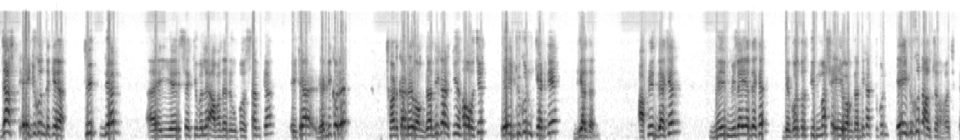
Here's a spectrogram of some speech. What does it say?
জাস্ট এইটুকুন থেকে ক্লিপ দেন ইয়ে কি বলে আমাদের উপস্থাপকে এটা রেডি করে সরকারের অগ্রাধিকার কি হওয়া উচিত এইটুকুন কেটে দিয়ে দেন। আপনি দেখেন মিলাইয়া দেখেন যে গত তিন মাসে এই অগ্রাধিকার টুকুন এইটুকুন আলোচনা হয়েছে।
